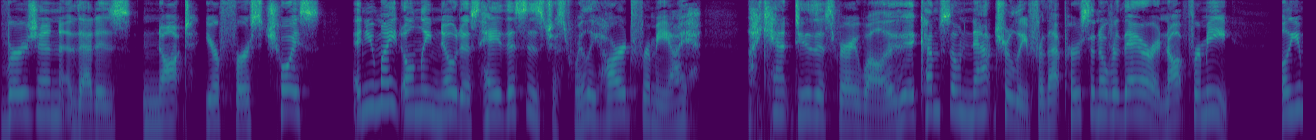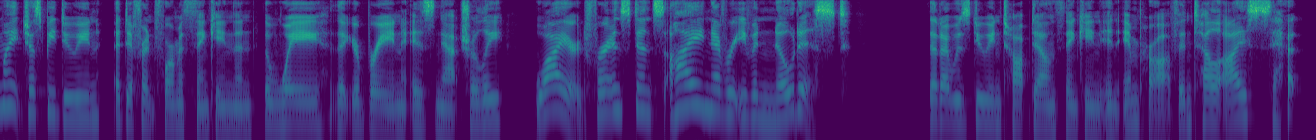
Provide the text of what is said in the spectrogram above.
version that is not your first choice and you might only notice, "Hey, this is just really hard for me. I I can't do this very well. It comes so naturally for that person over there and not for me." Well, you might just be doing a different form of thinking than the way that your brain is naturally wired. For instance, I never even noticed that I was doing top down thinking in improv until I sat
